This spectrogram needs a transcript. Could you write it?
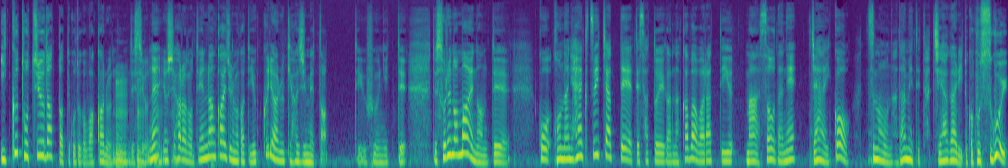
行く途中だったってことが分かるんですよね。うんうんうん。うん吉原の展覧会場に向かってゆっくり歩き始めた。っていう風に言ってでそれの前なんてこうこんなに早く着いちゃってって里江が半ば笑って言うまあそうだね。じゃあ行こう。妻をなだめて立ち上がりとかこれすごい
